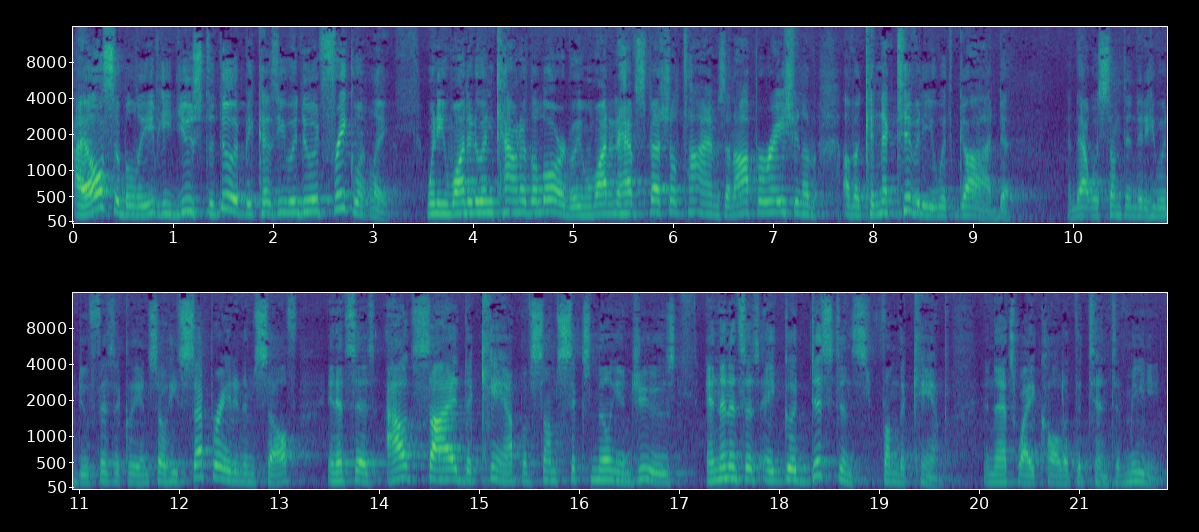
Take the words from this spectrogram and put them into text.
I also believe he used to do it because he would do it frequently. When he wanted to encounter the Lord, when he wanted to have special times, an operation of, of a connectivity with God. And that was something that he would do physically. And so he separated himself, and it says outside the camp of some six million Jews. And then it says a good distance from the camp. And that's why he called it the tent of meeting.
